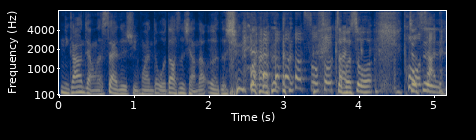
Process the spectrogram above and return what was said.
你刚刚讲的善的循环，我倒是想到恶的循环。说说 怎么？说？破就是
